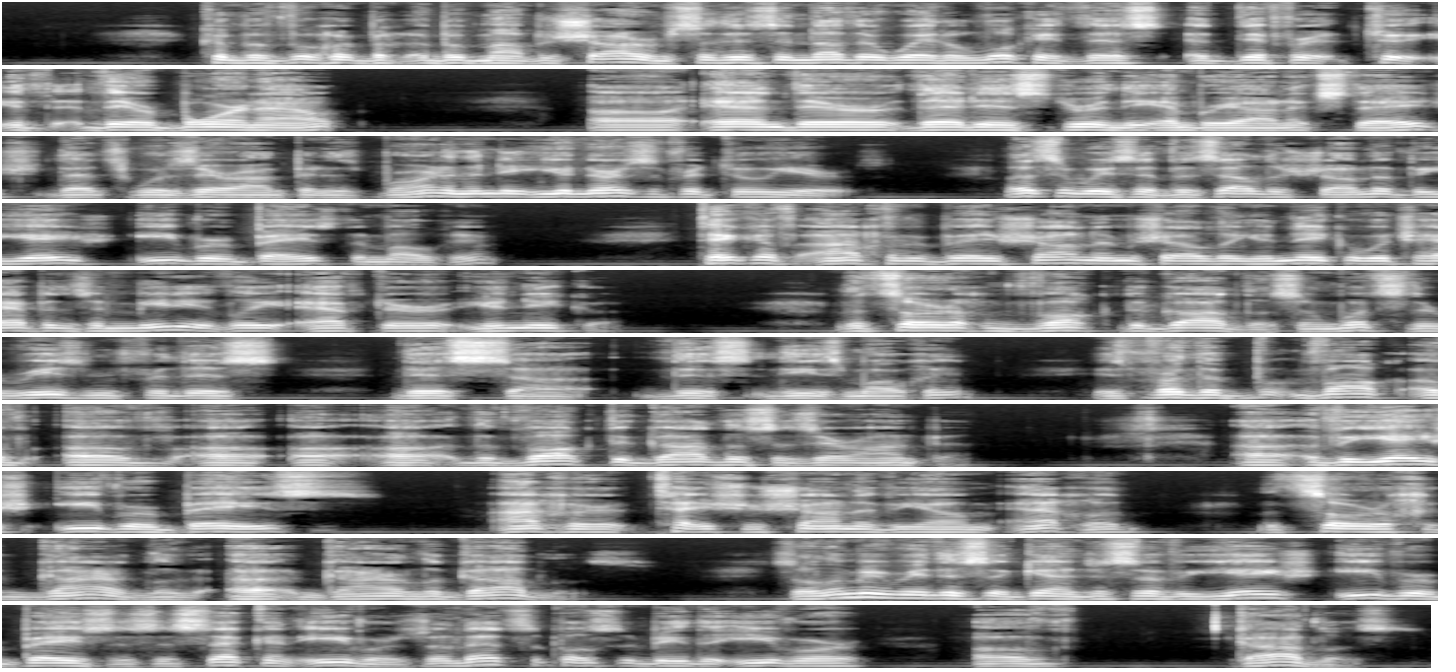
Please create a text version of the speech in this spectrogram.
so there's another way to look at this. A different. To, they're born out uh, and there that is during the embryonic stage. That's where Zeranpin is born, and then you nurse it for two years. Let's say we say Vizel Shana v'yesh iver based the mochim. Takef achav shanim shel the Yanika, which happens immediately after Yanika. Letzorach vok the gadlus, and what's the reason for this? This uh, this these mochim is for the vok of of uh, uh, uh, the vok the gadlus of Zeranpin. Uh, v'yesh iver base acher tesha shana v'yom echad letzorach gar uh. So let me read this again. Just over Yesh Ivor base is the second Ivor. So that's supposed to be the Ivor of gadlus.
